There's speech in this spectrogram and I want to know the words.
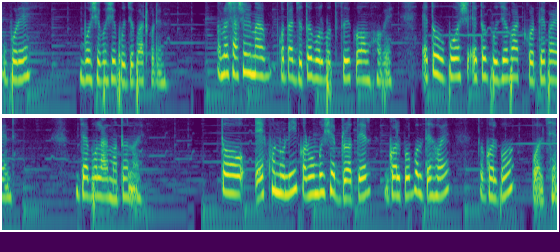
উপরে বসে বসে পুজো পাঠ করেন। আমরা শাশুড়ি মার কথা যত বলব ততই কম হবে। এত উপোস, এত পুজো পাঠ করতে পারেন, যা বলার মতো নয়। তো এখন উনি কর্মবৈশের ব্রতের গল্প বলতে হয়, তো গল্প বলছেন।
